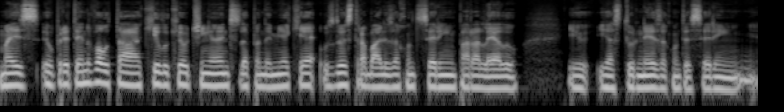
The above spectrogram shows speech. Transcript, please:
mas eu pretendo voltar àquilo que eu tinha antes da pandemia, que é os dois trabalhos acontecerem em paralelo e, e as turnês acontecerem.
